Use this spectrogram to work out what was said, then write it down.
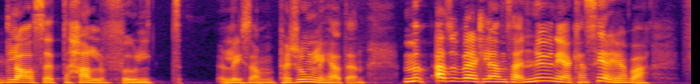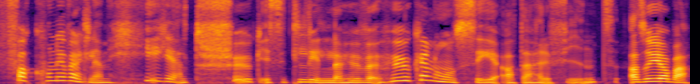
Glaset halvfullt, liksom, personligheten. Men alltså verkligen så här, nu när jag kan se det, jag bara, fuck hon är verkligen helt sjuk i sitt lilla huvud. Hur kan hon se att det här är fint? Alltså jag bara,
